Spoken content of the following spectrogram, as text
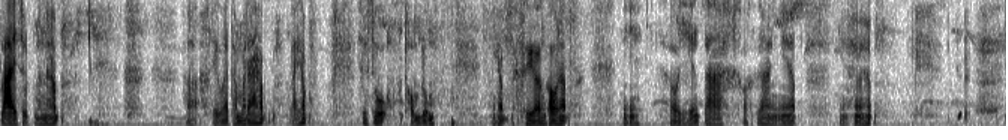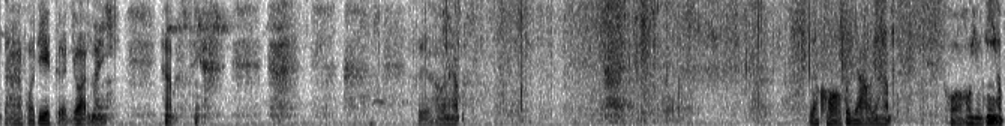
ปลายสุดมันนะครับอ่าถือว่าธรรมดาครับไปครับสู้ๆถมลุม นี่ครับเครือของเขานะครับ นี่เราจะเห็นตาเขาเครืออย่างเงี้ยครับเห็นไหมครับ ตาพอที่จะเกิดยอดใหม่ครับเนี่ยเกลือเขานะครับ แล้วคอก็ยาวเลยครับ คอเขาอยู่นี่ครับ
